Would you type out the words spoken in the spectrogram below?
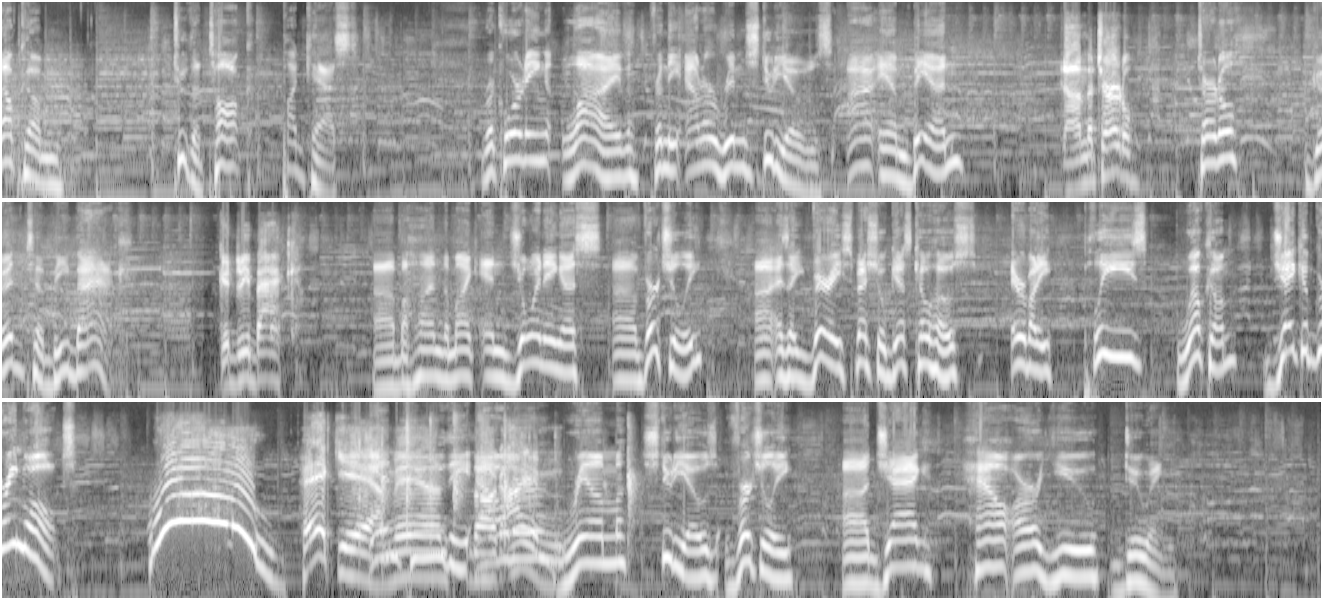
Ladies and gentlemen, welcome to the Talk Podcast. Recording live from the Outer Rim Studios. I am Ben And I'm the turtle. Turtle. Good to be back Good to be back. uh, behind the mic and joining us uh, virtually uh, as a very special guest co host. Everybody, please welcome Jacob Greenwalt. Woo! Heck yeah, into man. the Dog, I Outer am Rim Studios virtually. Uh, Jag, how are you doing?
